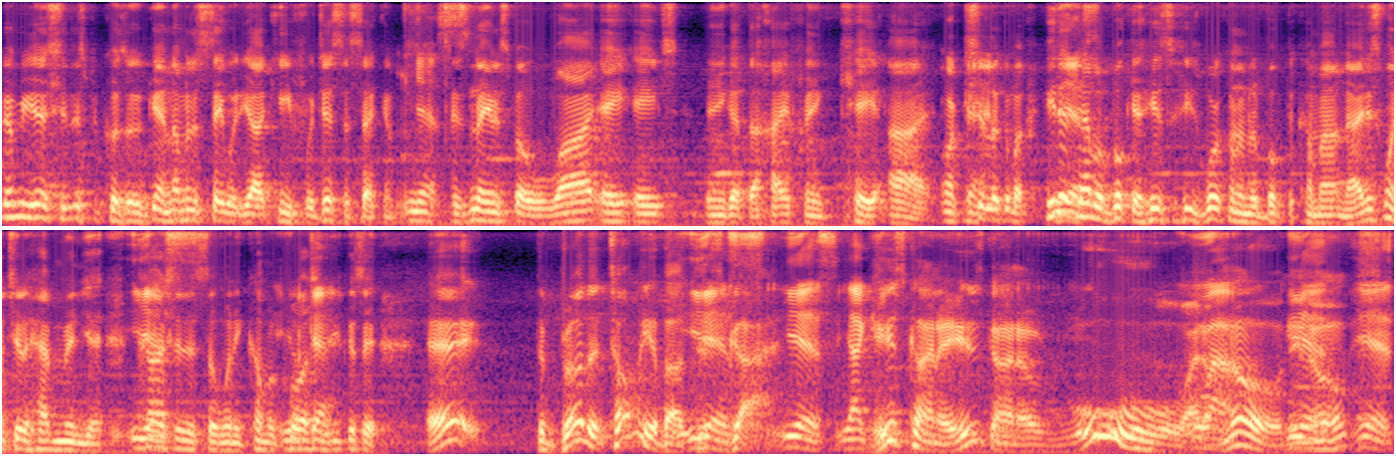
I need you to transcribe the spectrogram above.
let me ask you this because again, I'm going to stay with Yahki for just a second. Yes. His name is spelled Y A H, and you got the hyphen K I. Okay. You should look him up. He doesn't Yes. have a book yet. He's he's working on a book to come out now. I just want you to have him in your Yes. consciousness so when he come across Okay. you can say, "Hey, the brother told me about this Yes. guy. Yes. Yeah. He's kind of he's kind of ooh, I Wow. don't know, you Yes, know." yes.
